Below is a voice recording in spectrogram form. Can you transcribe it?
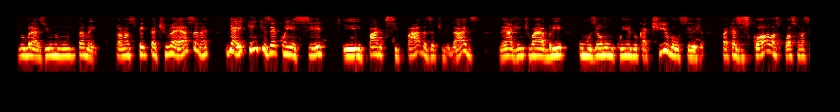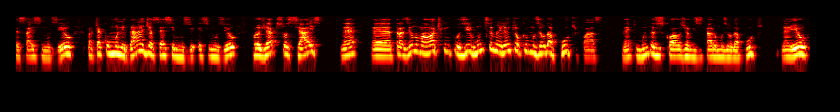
no Brasil e no mundo também. Então a nossa expectativa é essa, né? E aí, quem quiser conhecer e participar das atividades, né, a gente vai abrir o museu num cunho educativo, ou seja, para que as escolas possam acessar esse museu, para que a comunidade acesse esse museu, projetos sociais, né, é, trazendo uma ótica, inclusive, muito semelhante ao que o Museu da PUC faz, né, que muitas escolas já visitaram o Museu da PUC, né? Eu,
